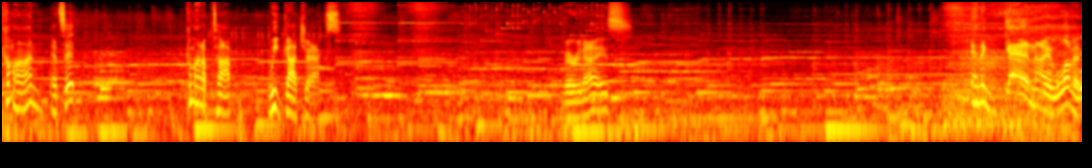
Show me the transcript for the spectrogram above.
Come on. That's it. Come on up top. We got jacks. Very nice. And again, I love it.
